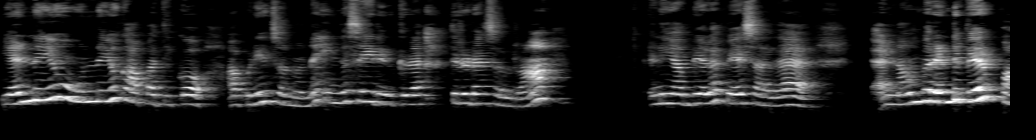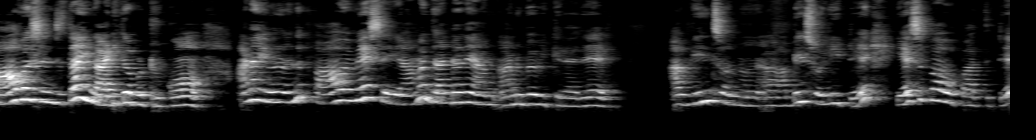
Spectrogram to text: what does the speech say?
என்னையும் உன்னையும் காப்பாத்திக்கோ அப்படின்னு சொன்னோன்னே இந்த சைடு இருக்கிற திருடன் சொல்றான். நீ அப்படியெல்லாம் பேசாத. நம்ம ரெண்டு பேரும் பாவம் செஞ்சு தான் இங்க அடிக்கப்பட்டிருக்கோம். ஆனா இவர் வந்து பாவமே செய்யாம தண்டனை அனுபவிக்கிறாரு. அப்படின்னு சொன்ன அப்படின்னு சொல்லிட்டு யேசுப்பாவை பார்த்துட்டு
